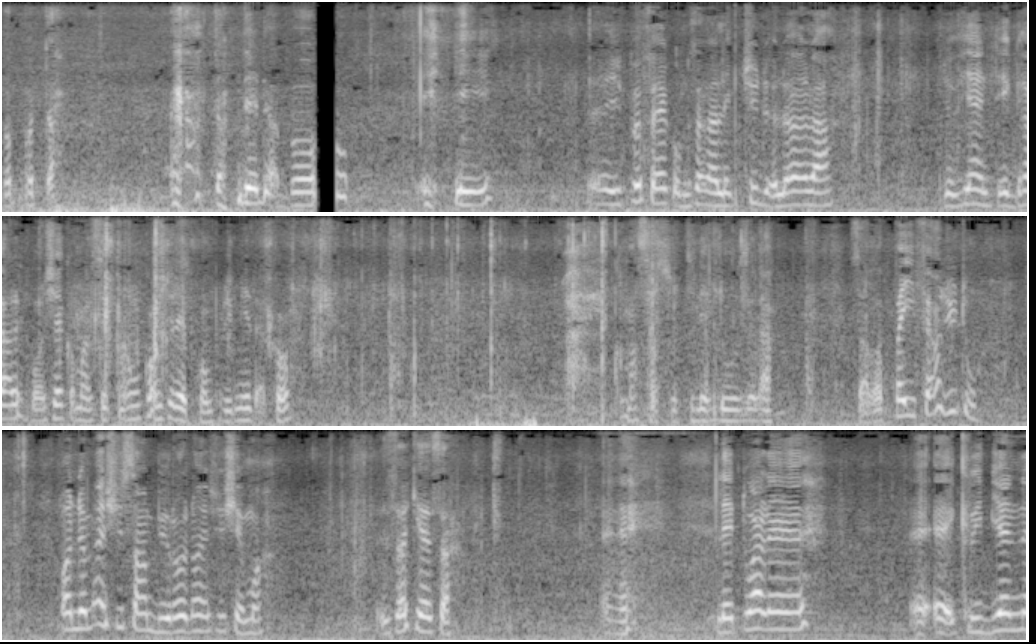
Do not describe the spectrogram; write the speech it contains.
Oh, putain. Attendez d'abord. Et, je peux faire comme ça la lecture de l'heure là devient intégrale. Bon, j'ai commencé quand on compte les comprimés, d'accord? Ah, il commence à sauter les doses là. Ça va pas y faire du tout. Bon, demain, je suis sans bureau, non, je suis chez moi. C'est ça qui est ça. Les toiles euh, euh, cribiennes,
